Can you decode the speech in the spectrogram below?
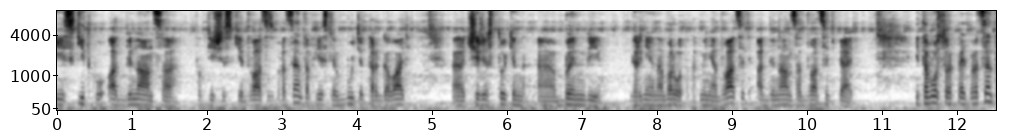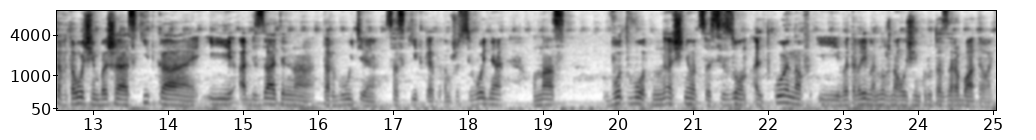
и скидку от Binance фактически 20%, если будете торговать э, через токен BNB. Э, Вернее наоборот, от меня 20, от Binance 25. Итого 45% это очень большая скидка и обязательно торгуйте со скидкой, потому что сегодня у нас вот-вот начнется сезон альткоинов и в это время нужно очень круто зарабатывать.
